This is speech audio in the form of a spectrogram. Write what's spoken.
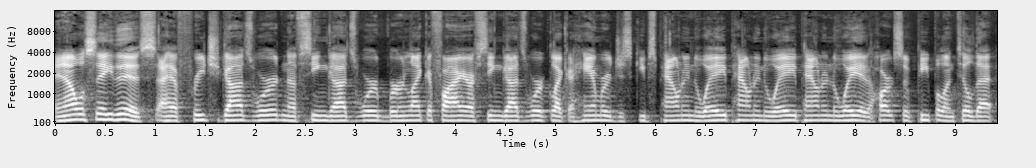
And I will say this I have preached God's word and I've seen God's word burn like a fire. I've seen God's work like a hammer, it just keeps pounding away, pounding away, pounding away at hearts of people until that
